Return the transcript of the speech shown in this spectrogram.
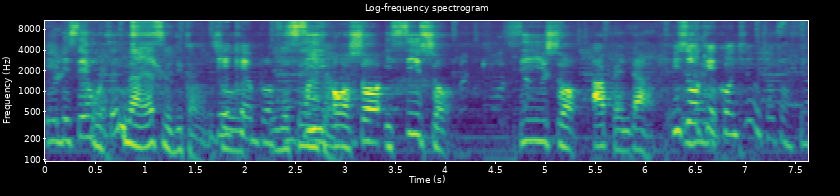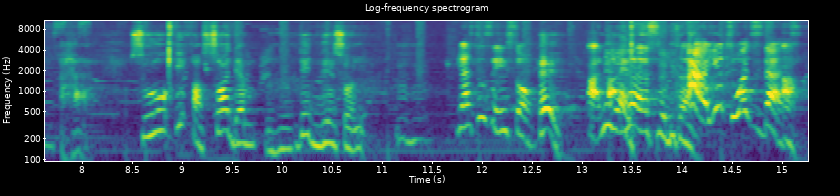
In the same way. Say na yes we can. So it's the See same thing. or saw is seesaw. Seesaw, up and down. You say okay, continue with what you're saying. Aha. So if I saw them, they didn't show me. You are still saying saw. Hey, Ah, ni na yes we Ah, can. you two, what is that? Ah.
